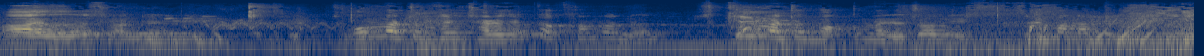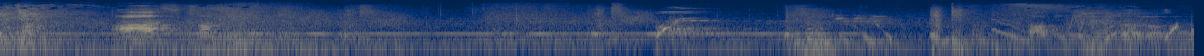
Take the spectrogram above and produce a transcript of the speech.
아 이거 이랬으면 안 되는데 그것만 좀 잘 생각하면은 스킬만 좀 바꾸면 여전히 쓸만한 아 슈가비 나도 죽는다 이러면.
